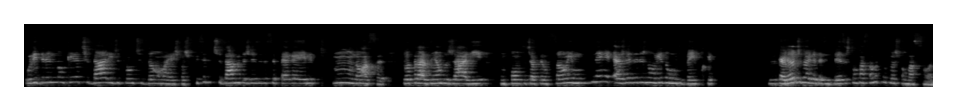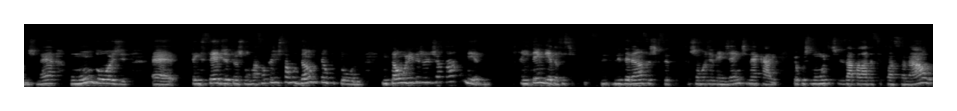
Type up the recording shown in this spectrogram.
o líder ele não queira te dar ali de prontidão uma resposta, porque se ele te dá, muitas vezes você pega ele, hum, nossa, estou trazendo já ali um ponto de atenção, e nem, às vezes eles não lidam muito bem, porque a grande maioria das empresas estão passando por transformações, né? O mundo hoje é, tem sede de transformação porque a gente está mudando o tempo todo. Então, o líder já está com medo. Ele tem medo. Essas lideranças que você chamou de emergente, né, Karen? Eu costumo muito utilizar a palavra situacional.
